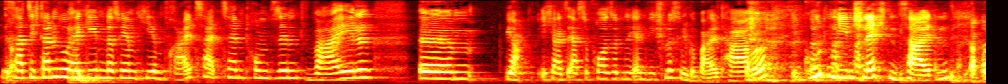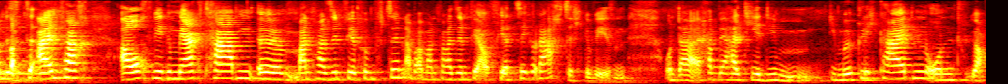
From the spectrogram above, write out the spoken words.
Es ja. hat sich dann so ergeben, dass wir hier im Freizeitzentrum sind, weil ähm, ja, ich als erste Vorsitzende irgendwie Schlüsselgewalt habe, in guten wie in schlechten Zeiten. Und es ist einfach auch, wir gemerkt haben, äh, manchmal sind wir 15, aber manchmal sind wir auch 40 oder 80 gewesen. Und da haben wir halt hier die, die Möglichkeiten und ja,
